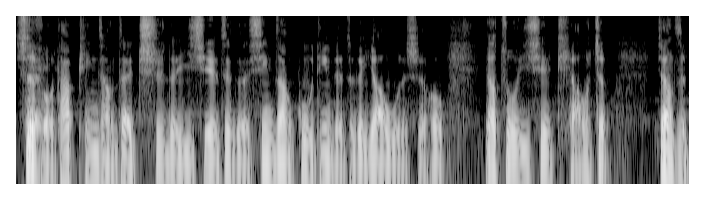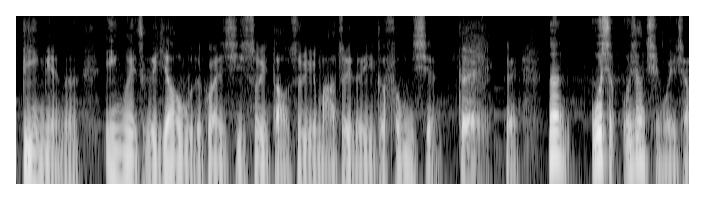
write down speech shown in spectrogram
是否他平常在吃的一些这个心脏固定的这个药物的时候，要做一些调整，这样子避免呢，因为这个药物的关系，所以导致于麻醉的一个风险。对对，那我想我想请问一下，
